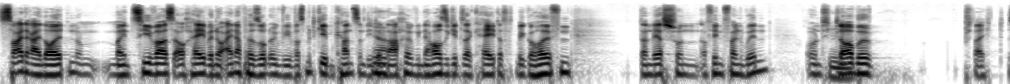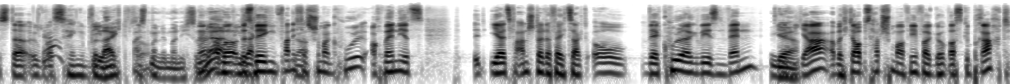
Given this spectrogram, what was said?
zwei, drei Leuten. Und mein Ziel war es auch, hey, wenn du einer Person irgendwie was mitgeben kannst und die Ja. danach irgendwie nach Hause geht und sagt, hey, das hat mir geholfen, dann wäre es schon auf jeden Fall ein Win. Und ich Mhm. glaube, vielleicht ist da irgendwas Ja, hängen geblieben. Vielleicht, So. weiß man immer nicht so. Ne? Ne? aber Wie gesagt, deswegen fand ich das schon mal cool, auch wenn jetzt ihr als Veranstalter vielleicht sagt, oh, wäre cooler gewesen, wenn. Ja. ja, aber ich glaube, es hat schon mal auf jeden Fall was gebracht.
